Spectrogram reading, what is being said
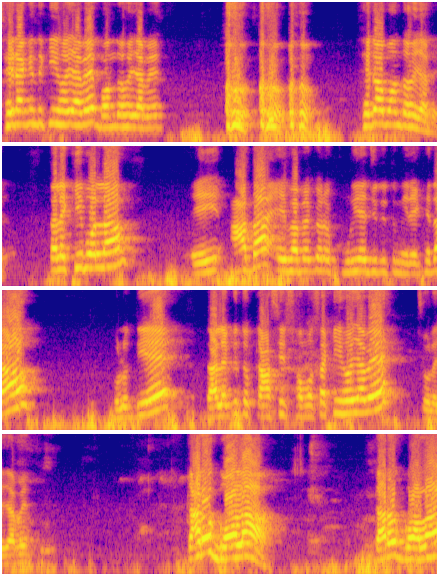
সেটা কিন্তু কি হয়ে যাবে? বন্ধ হয়ে যাবে। সেটাও বন্ধ হয়ে যাবে। তাহলে কি বললাম? এই আদা এইভাবে করে পুড়িয়ে যদি তুমি রেখে দাও, হলুদ দিয়ে, তাহলে কিন্তু কাশির সমস্যা কি হয়ে যাবে? চলে যাবে। কারও গলা কারও গলা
